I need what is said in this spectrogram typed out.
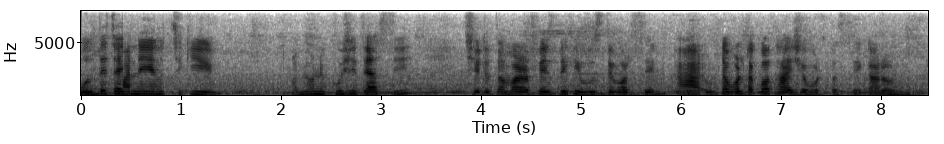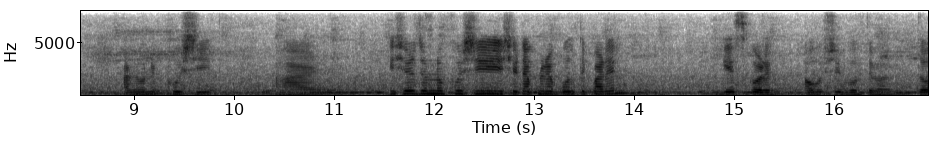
বলতে চাই মানে হচ্ছে কি, আমি অনেক খুশিতে আছি। সেটা তো আমার ফেস দেখে বুঝতে পারছেন। আর উল্টাপাল্টা কথা এসে পড়তেছে, কারণ আমি অনেক খুশি। আর কিসের জন্য খুশি সেটা আপনারা বলতে পারেন গেস করেন, অবশ্যই বলতে পারবেন। তো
